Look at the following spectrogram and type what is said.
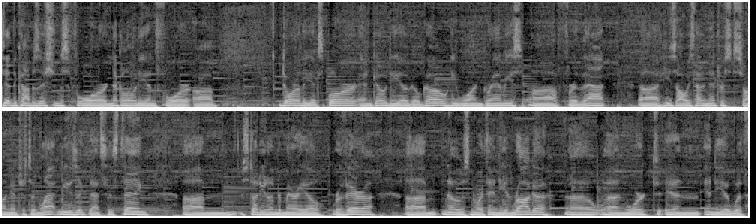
Did the compositions for Nickelodeon for uh, Dora the Explorer and Go Diego Go. He won Grammys uh, for that. Uh, he's always had an interest, strong interest in Latin music. That's his thing. Um, studied under Mario Rivera um, knows North Indian Raga uh, and worked in India with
